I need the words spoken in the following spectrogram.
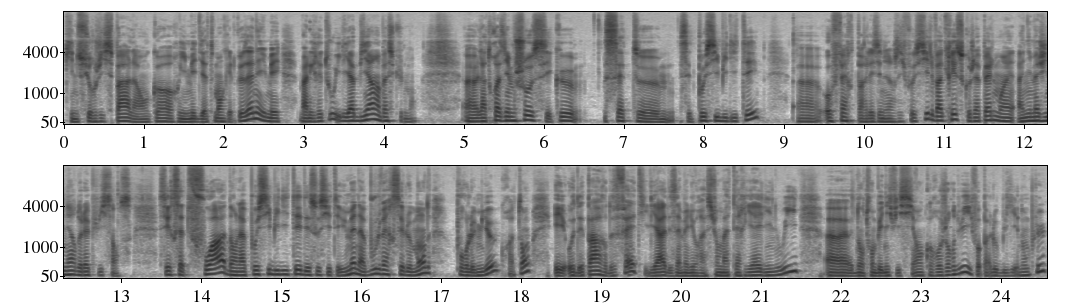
qui ne surgissent pas là encore immédiatement quelques années, mais malgré tout, il y a bien un basculement. la troisième chose, c'est que cette, cette possibilité, euh, offerte par les énergies fossiles va créer ce que j'appelle moi un imaginaire de la puissance. C'est-à-dire cette foi dans la possibilité des sociétés humaines à bouleverser le monde pour le mieux, croit-on. Et au départ, de fait, il y a des améliorations matérielles inouïes euh, dont on bénéficie encore aujourd'hui, il ne faut pas l'oublier non plus.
